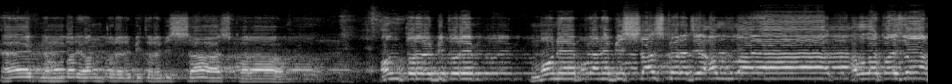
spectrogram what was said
এক নম্বরে অন্তরের ভিতরে বিশ্বাস করা। অন্তরের ভিতরে মনে প্রাণে বিশ্বাস করে যে আল্লাহ। আল্লাহ কয়জন?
